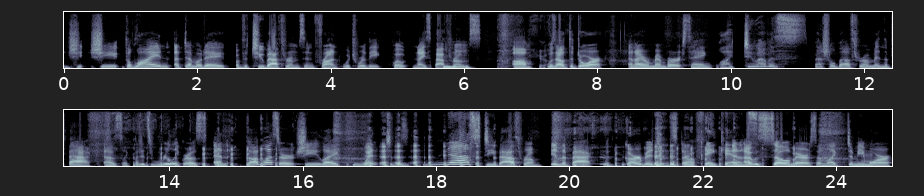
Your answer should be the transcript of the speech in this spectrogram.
and she she the line at demo day of the two bathrooms in front which were the quote nice mm-hmm. bathrooms mm-hmm. um yeah. was out the door and i remember saying well i do have a special bathroom in the back i was like but it's really gross and god bless her she like went to this nasty bathroom in the back with garbage and stuff paint cans and i was so embarrassed i'm like demi mm. moore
